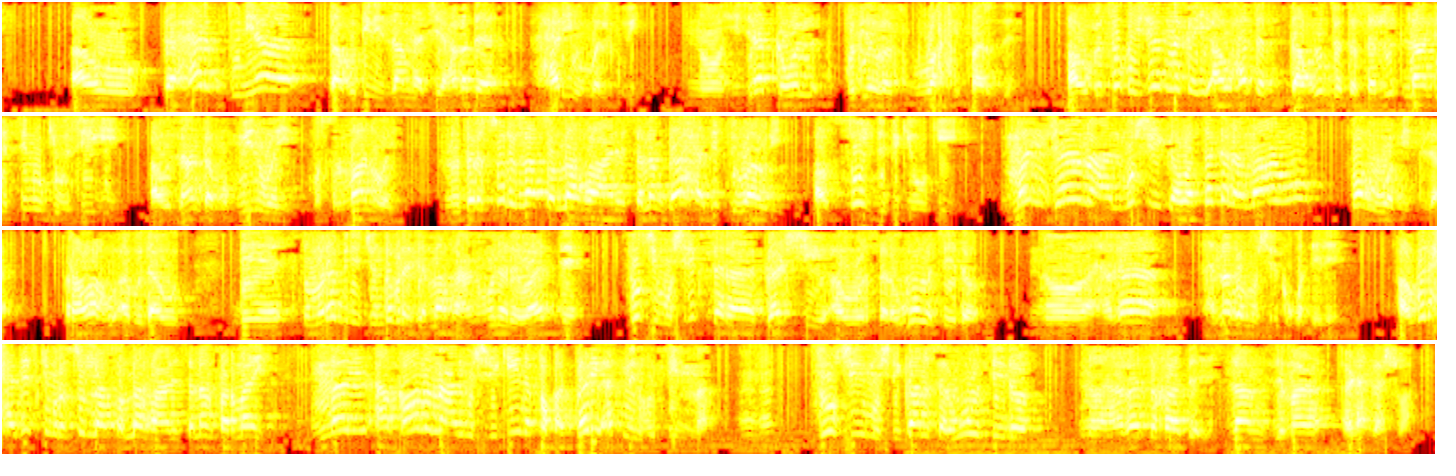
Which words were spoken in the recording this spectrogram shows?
او د هر دنیا طاغوتي نظام نه چې هغه د هر یو ملک وي نو هجرت کول په دې ورځ وخت کښې فرض دی او که څوک هجرت نه کوي او هلته د طاغوت د تسلط لاندې سیمو کښې اوسېږي او ځان ته مؤمن وایي مسلمان وایي نو د رسول الله صلی الله علیه وسلم دا حدیث دې واوري او سوچ دې پکې وکړي من جامع المشرک وسکن معه فهو مثله رواه ابو داود د سمره بن جندب رضي الله عنه نه روایت دی څوک چې مشرک سره ګډ شي او ورسره واوسېده نو هغه همغه مشرک غوندې دی او بل حدیث کې رسول الله صلی الله علیه وسلم فرمایي من اقام مع المشرکین فقد برئت منه الذمه څوک چې مشرکانو سره واوسېده نو هغه څخه د اسلام ذمه ړنګه شوه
